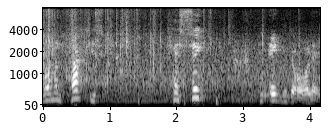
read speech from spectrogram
hvor man faktisk kan se de enkelte overlag.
